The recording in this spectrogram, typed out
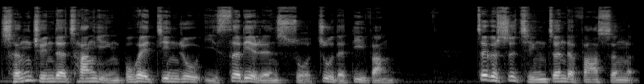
成群的苍蝇不会进入以色列人所住的地方。这个事情真的发生了。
